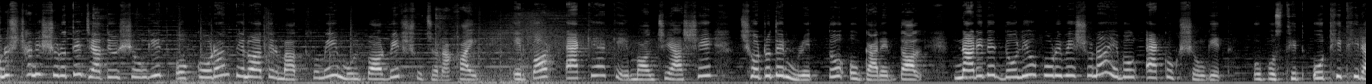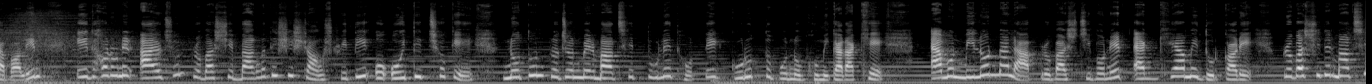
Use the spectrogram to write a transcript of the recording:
অনুষ্ঠানের শুরুতে জাতীয় সংগীত ও কোরআন তেলোয়াতের মাধ্যমে মূল পর্বের সূচনা হয়। এরপর একে একে মঞ্চে আসে ছোটদের নৃত্য ও গানের দল। নারীদের দলীয় পরিবেশনা এবং একক সংগীত। উপস্থিত অতিথিরা বলেন এই ধরনের আয়োজন প্রবাসী বাংলাদেশি সংস্কৃতি ও ঐতিহ্যকে নতুন প্রজন্মের মাঝে তুলে ধরতে গুরুত্বপূর্ণ ভূমিকা রাখে। এমন মিলন মেলা প্রবাস জীবনের একঘেয়ামি দূর করে। প্রবাসীদের মাঝে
